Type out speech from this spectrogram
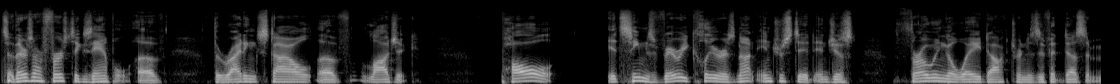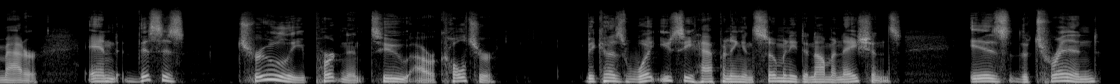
So there's our first example of the writing style of logic. Paul, it seems very clear, is not interested in just throwing away doctrine as if it doesn't matter. And this is truly pertinent to our culture because what you see happening in so many denominations is the trend,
